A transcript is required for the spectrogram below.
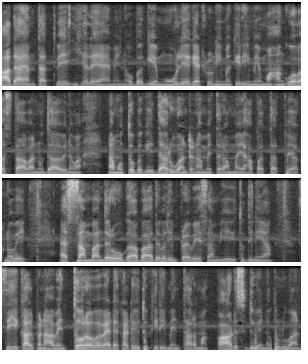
ආදායම් තත්වයේ ඉහළ යෑමෙන් ඔබගේ මූල්‍ය ගැටලු නිම කිරීමේ මහඟු අවස්ථාවන් උදා වෙනවා. නමුත් ඔබගේ දරුවන්ට නම් මෙතරම්ම යහපත් තත්වයක් නොවේ. ඇස් සම්බන්ධ රෝගාබාධ වලින් ප්‍රවේශම් විය යුතු දිනයක්. සිහි කල්පනාවෙන් තොරව වැඩ කටයුතු කිරීමෙන් තරමක් පාඩු සිදු වෙන්න පුළුවන්.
